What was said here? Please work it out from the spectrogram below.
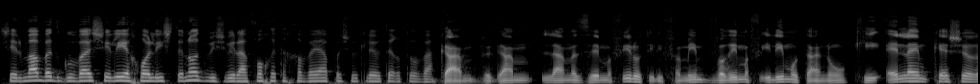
של מה בתגובה שלי יכול להשתנות בשביל להפוך את החוויה פשוט ליותר טובה. גם, וגם למה זה מפעיל אותי. לפעמים דברים... דברים מפעילים אותנו, כי אין להם קשר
